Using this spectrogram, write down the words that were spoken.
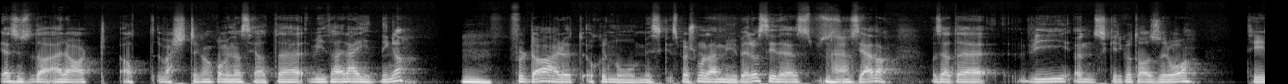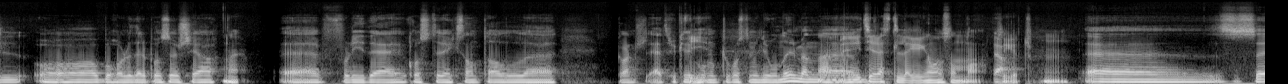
jeg syns det da er rart at verkstedet kan komme inn og si at eh, vi tar regninga. Mm. For da er det jo et økonomisk spørsmål. Det er mye bedre å si det, syns jeg. da Å si at eh, vi ønsker ikke å ta oss råd til å beholde dere på sørsida eh, fordi det koster x antall eh, Kanskje, Jeg tror ikke det kommer til å koste millioner, men, Nei, men I eh, tilrettelegging og sånn, da, Ja. sikkert. Mm. eh, så,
